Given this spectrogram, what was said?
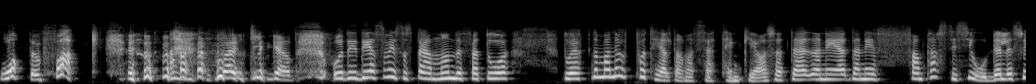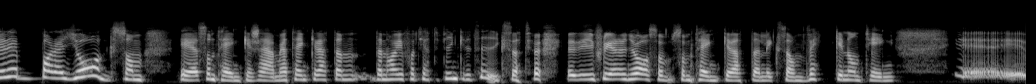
What the fuck! Verkligen! Och det är det som är så spännande för att då då öppnar man upp på ett helt annat sätt tänker jag. Så att den är, den är fantastiskt gjord. Eller så är det bara jag som, eh, som tänker så här. Men jag tänker att den, den har ju fått jättefin kritik. Så att det är fler än jag som, som tänker att den liksom väcker någonting eh,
